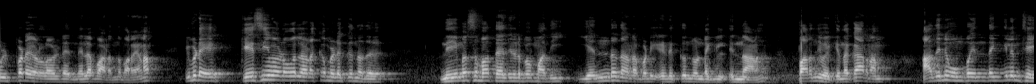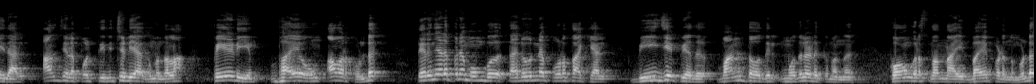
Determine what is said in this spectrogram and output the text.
ഉൾപ്പെടെയുള്ളവരുടെ നിലപാടെന്ന് പറയണം. ഇവിടെ കെ സി വേണുഗോപാൽ അടക്കമെടുക്കുന്നത് നിയമസഭാ തെരഞ്ഞെടുപ്പ് മതി എന്ത് നടപടി എടുക്കുന്നുണ്ടെങ്കിൽ എന്നാണ് പറഞ്ഞു വയ്ക്കുന്നത് കാരണം അതിനു മുമ്പ് എന്തെങ്കിലും ചെയ്താൽ അത് ചിലപ്പോൾ തിരിച്ചടിയാകുമെന്നുള്ള പേടിയും ഭയവും അവർക്കുണ്ട്. തിരഞ്ഞെടുപ്പിന് മുമ്പ് തരൂരിനെ പുറത്താക്കിയാൽ ബി ജെ പി അത് വൻതോതിൽ മുതലെടുക്കുമെന്ന് കോൺഗ്രസ് നന്നായി ഭയപ്പെടുന്നുമുണ്ട്.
